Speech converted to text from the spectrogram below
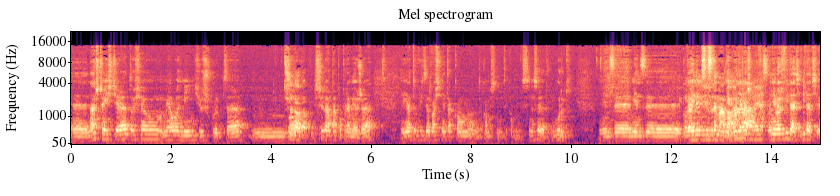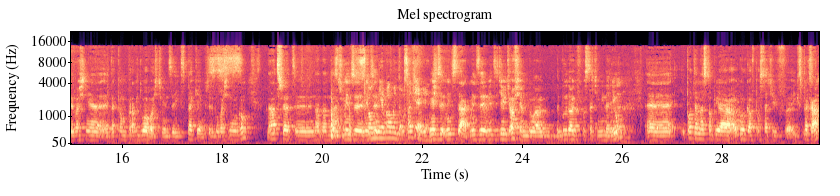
E, Na szczęście to się miało zmienić już wkrótce. mm, Trzy lata. Trzy lata po premierze. Ja tu widzę właśnie taką, taką, taką sinusoidę, takie górki między, między kolejnymi systemami, Tak, ponieważ. Ponieważ widać, widać właśnie e, taką prawidłowość między XPEC-iem, który był właśnie ulgą, nadszedł, e, na, na, na, między, Stąd między, nie ma Windowsa 9. między, między, tak, między, między 9.8 była, był dog w postaci Millennium e, i potem nastąpiła górka w postaci w XPK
